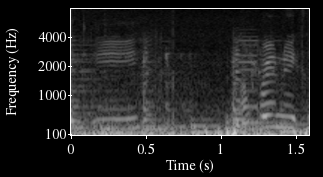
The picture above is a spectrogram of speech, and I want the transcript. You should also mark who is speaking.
Speaker 1: lagi. Apa ini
